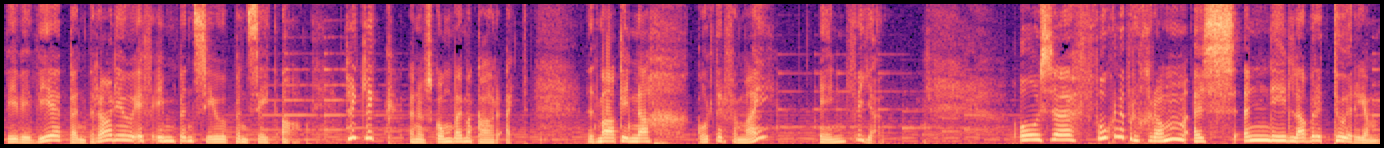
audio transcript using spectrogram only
www.radiofm.co.za. Klik klik en ons kom by mekaar uit. Dit maak die nag korter vir my en vir jou. Ons uh, volgende program is in die laboratorium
